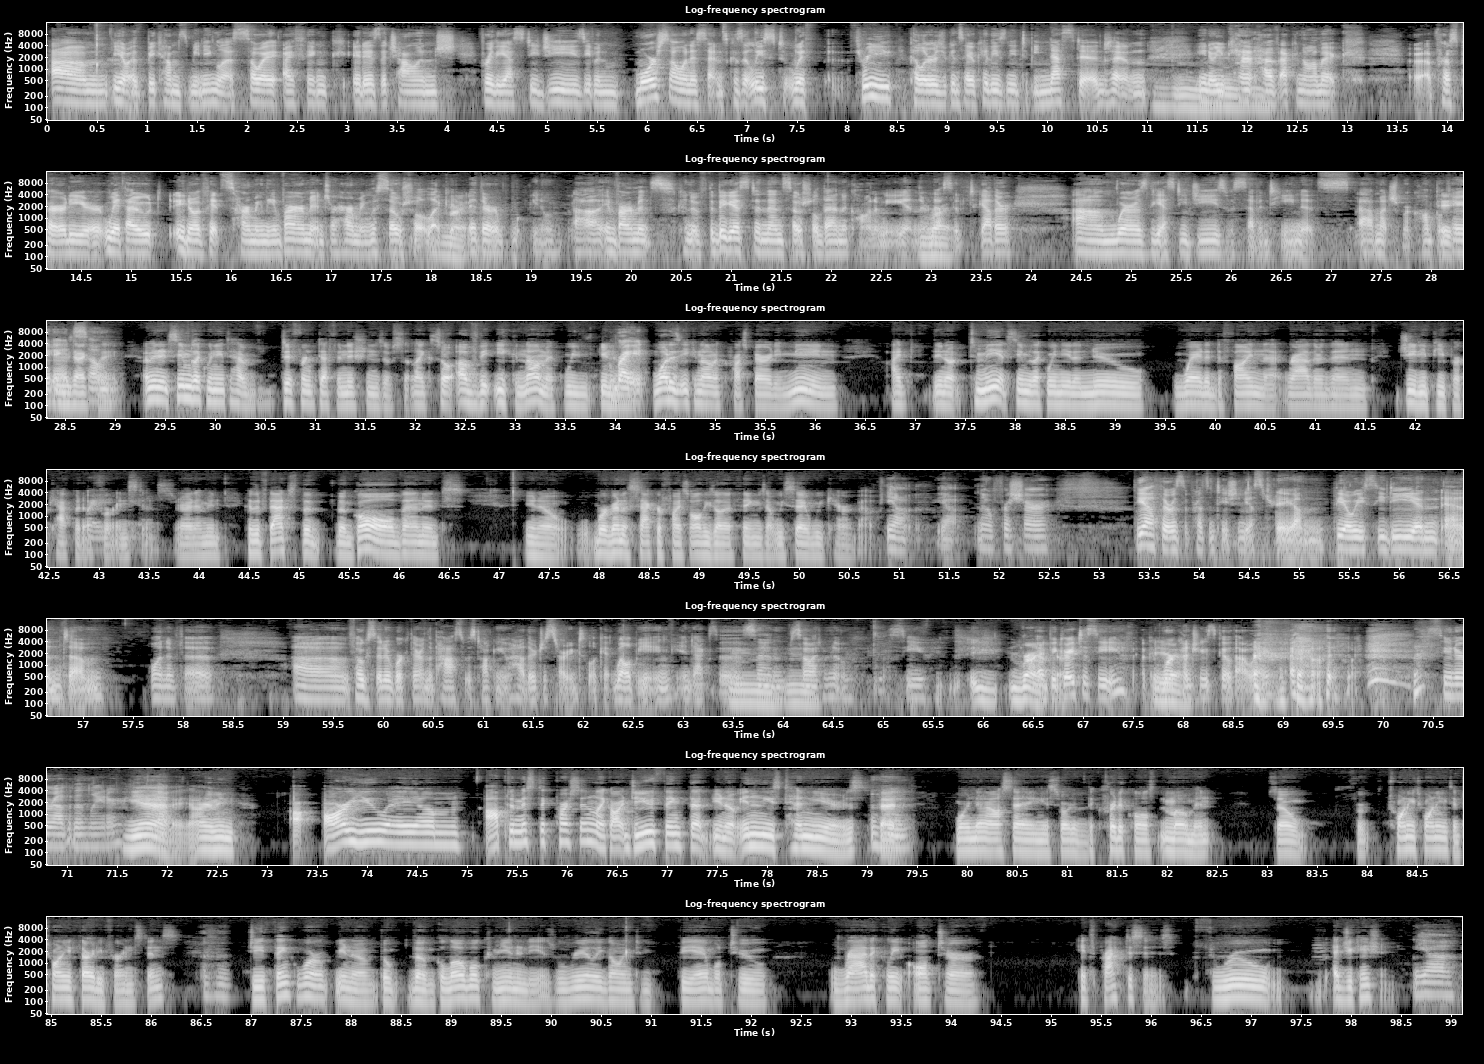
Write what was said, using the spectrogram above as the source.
Um, you know, it becomes meaningless. So I, I think it is a challenge for the SDGs, even more so in a sense, because at least with three pillars, you can say, okay, these need to be nested, and you know, you Mm-hmm. can't have economic uh, prosperity or without you know if it's harming the environment or harming the social like Right. they're you know uh, environment's kind of the biggest and then social then economy and they're Right. nested together um, whereas the sdgs with 17 it's uh, much more complicated exactly. so I mean, it seems like we need to have different definitions of like so of the economic. We you know Right. what does economic prosperity mean? I you know to me it seems like we need a new way to define that rather than GDP per capita, Right, for yeah. instance, right? I mean, because if that's the the goal, then it's you know we're going to sacrifice all these other things that we say we care about. Yeah, yeah, no, for sure. Yeah, there was a presentation yesterday on the OECD, and and um, one of the uh, folks that had worked there in the past was talking about how they're just starting to look at well-being indexes, and so I don't know. We'll see. Right. That'd be great to see if more countries go that way sooner rather than later. Yeah, I mean, are, you a um, optimistic person? Like, are, do you think that you know in these ten years Mhm. that we're now saying is sort of the critical moment? So, for 2020 to 2030, for instance, Mhm. do you think we're you know the the global community is really going to be able to radically alter its practices through education? Yeah,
